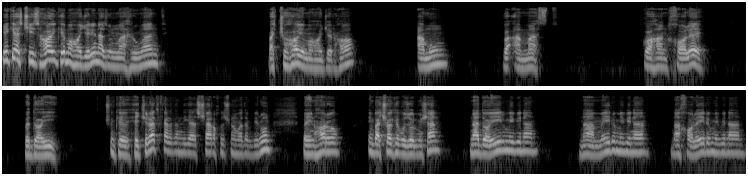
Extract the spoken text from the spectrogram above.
یکی از چیزهایی که مهاجرین از اون محرومند بچه های مهاجرها امون و امه است. گاهن خاله و دایی. چون که هجرت کردن دیگه از شهر خودشون اومدن بیرون و اینها رو این بچه ها که بزرگ میشن نه دایی رو می‌بینن نه امه رو می‌بینن نه خاله رو می‌بینن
